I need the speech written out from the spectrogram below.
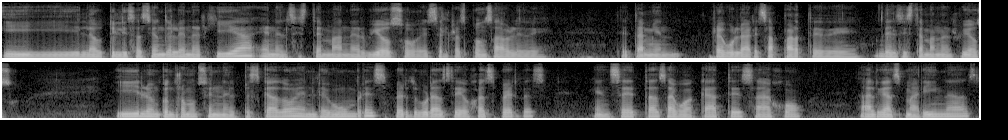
y la utilización de la energía en el sistema nervioso es el responsable de, también regular esa parte del sistema nervioso. Y lo encontramos en el pescado, en legumbres, verduras de hojas verdes, en setas, aguacates, ajo, algas marinas,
